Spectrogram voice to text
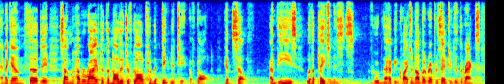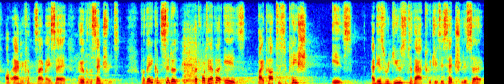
Then again, thirdly, some have arrived at the knowledge of God from the dignity of God himself. And these were the Platonists, of whom there have been quite a number represented in the ranks of Anglicans, I may say, over the centuries. For they considered that whatever is, by participation, is, and is reduced to that which is essentially so.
